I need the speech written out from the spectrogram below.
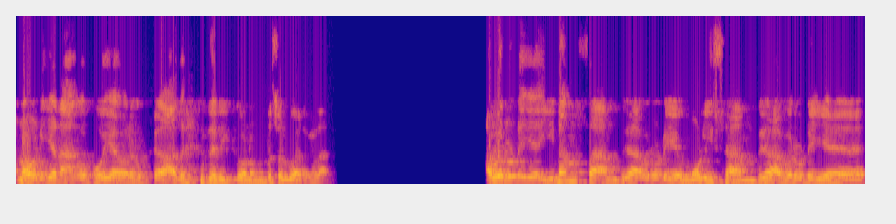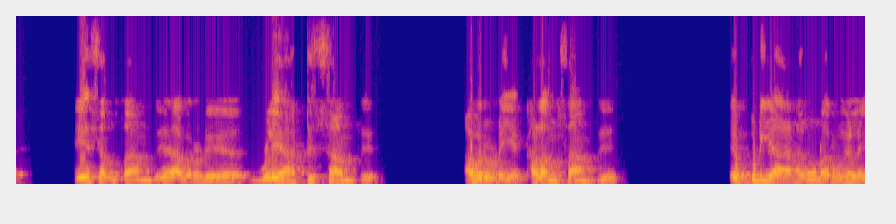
ஆனோடைய நாங்க போய் அவர்களுக்கு ஆதரவு தெரிவிக்கணும்னு சொல்வார்களா? அவருடைய இனம் சார்ந்து அவருடைய மொழி சார்ந்து அவருடைய தேசம் சார்ந்து அவருடைய விளையாட்டு சார்ந்து அவருடைய களம் சார்ந்து எப்படியான உணர்வுகளை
